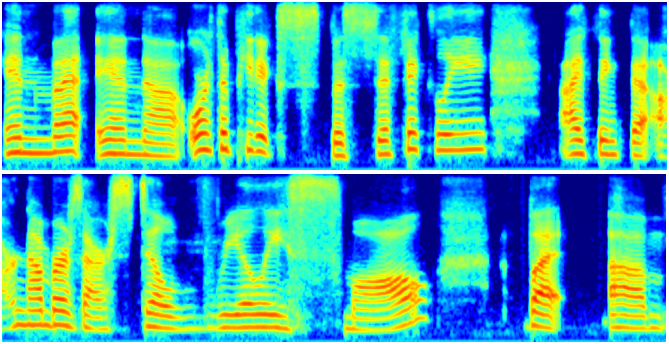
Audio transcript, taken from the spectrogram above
In me- in uh, orthopedics specifically, I think that our numbers are still really small, but um,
